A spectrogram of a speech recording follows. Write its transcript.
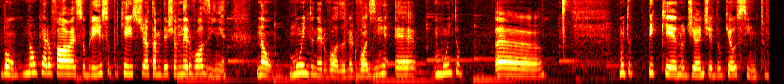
Bom, não quero falar mais sobre isso porque isso já tá me deixando nervosinha. Não, muito nervosa. Nervosinha é muito. Uh, muito pequeno diante do que eu sinto.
